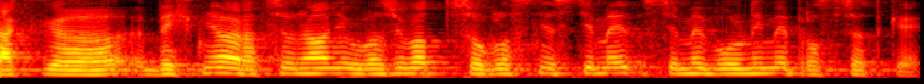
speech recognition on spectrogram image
tak eh, bych měl racionálně uvažovat, co vlastně s těmi, s těmi volnými prostředky.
